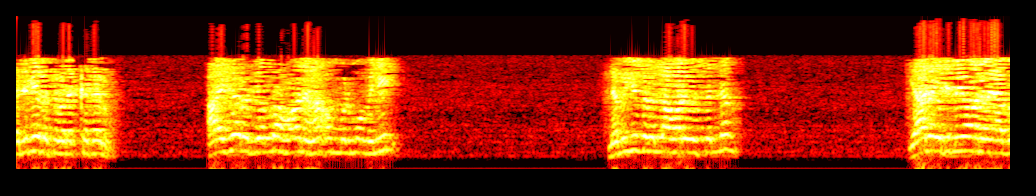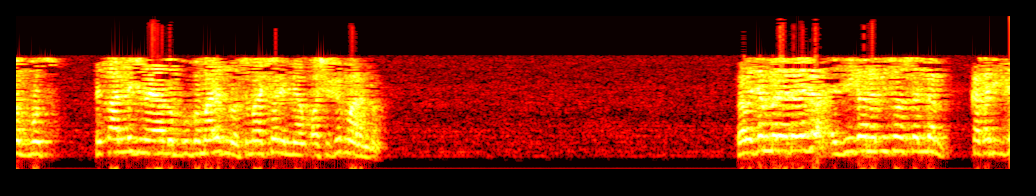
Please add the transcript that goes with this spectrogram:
እድሜ በተመለከተ ነው። አይሻ ረዲየላሁ ዐንሃ ኡሙል ሙእሚኒን ነብዩ ሰለላሁ ዐለይሂ ወሰለም ያለ እድሜዋ ነው ያገቡት ህፃን ልጅ ነው ያገቡ በማለት ነው ስማቸውን የሚያንቋሽሹት ማለት ነው። በመጀመሪያ ደረጃ እዚህ ጋር ሰለላሁ ዐለይሂ ወሰለም ከኸዲጃ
